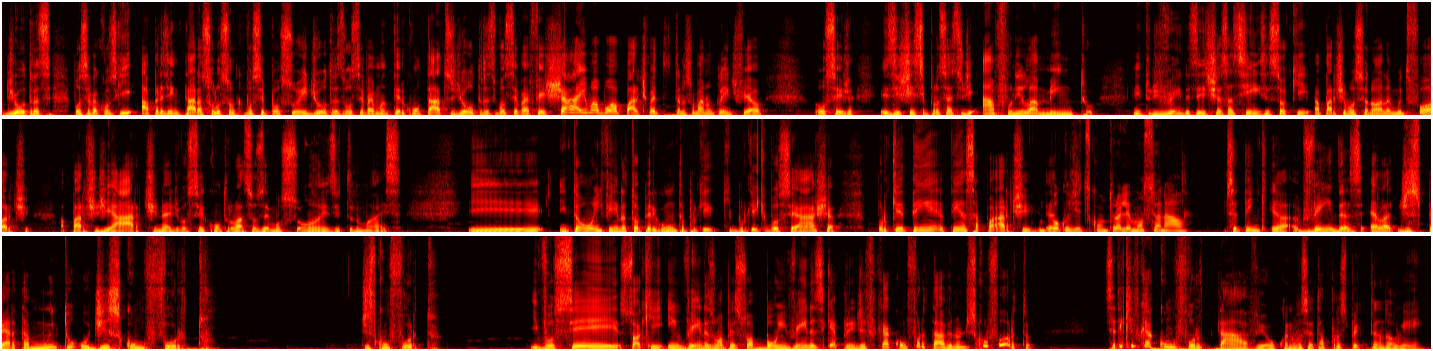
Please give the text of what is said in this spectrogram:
de outras você vai conseguir apresentar a solução que você possui, de outras você vai manter contatos, de outras você vai fechar e uma boa parte vai se transformar num cliente fiel. Ou seja, existe esse processo de afunilamento dentro de vendas. Existe essa ciência, só que a parte emocional ela é muito forte. A parte de arte, né, de você controlar suas emoções e tudo mais. E então, enfim, na tua pergunta, por que, que- por que, que você acha? Porque tem, tem essa parte. Um É, pouco de descontrole emocional. Você tem que. a vendas, ela desperta muito o desconforto. Desconforto. E você. Só que em vendas, uma pessoa boa em vendas que aprende a ficar confortável no desconforto. Você tem que ficar confortável quando você tá prospectando alguém.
